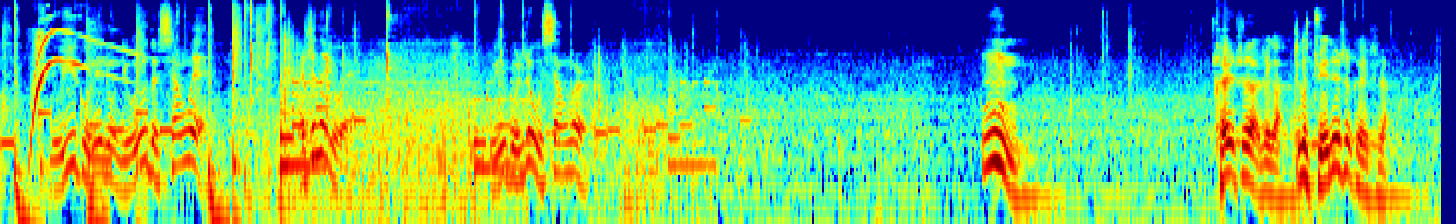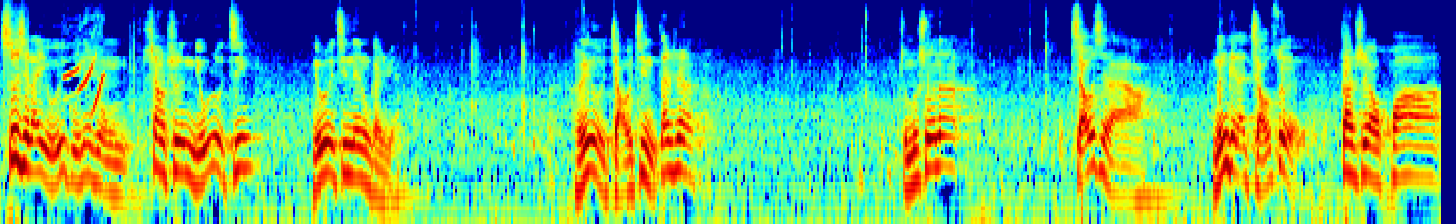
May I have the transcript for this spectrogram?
有一股那种牛肉的香味，哎，真的有哎，有一股肉香味儿。嗯，可以吃的这个，这个绝对是可以吃的，吃起来有一股那种像吃牛肉筋、牛肉筋那种感觉，很有嚼劲，但是怎么说呢？嚼起来啊，能给它嚼碎，但是要花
